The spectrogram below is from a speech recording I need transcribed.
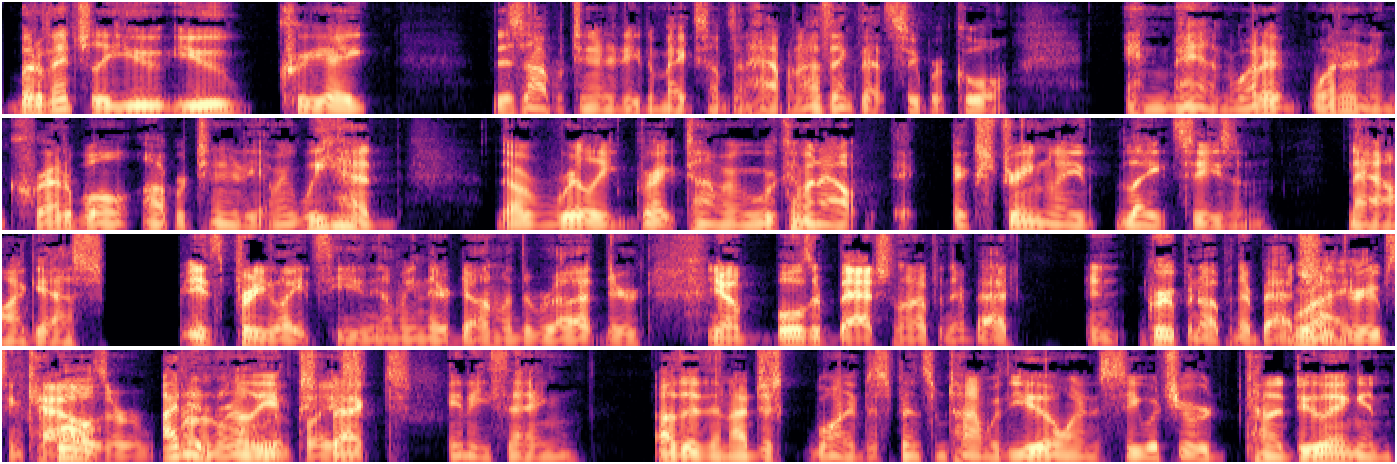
But eventually you you create this opportunity to make something happen. I think that's super cool. And man, what a what an incredible opportunity. I mean, we had a really great time. I mean, we're coming out extremely late season now, I guess. It's pretty late season. I mean, they're done with the rut. They're, you know, bulls are bacheloring up in their batch and grouping up in their bachelor right. groups, and cows well, are. I didn't really expect anything other than I just wanted to spend some time with you. I wanted to see what you were kind of doing, and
